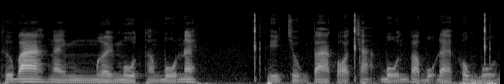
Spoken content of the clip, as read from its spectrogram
thứ ba, ngày 11 tháng 4 này, thì chúng ta có chạm 4 và bộ đề 04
